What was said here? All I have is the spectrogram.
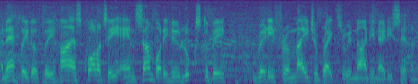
an athlete of the highest quality and somebody who looks to be ready for a major breakthrough in 1987.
